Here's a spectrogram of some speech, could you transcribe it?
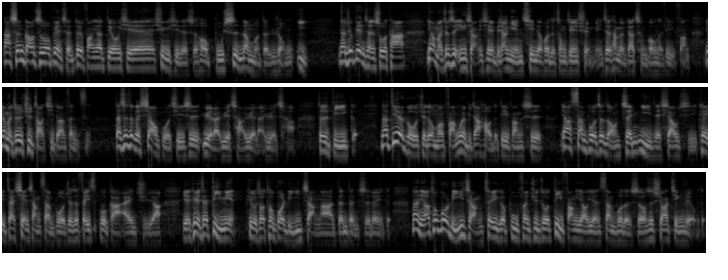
那升高之后，变成对方要丢一些讯息的时候，不是那么的容易。那就变成说，他要么就是影响一些比较年轻的或者中间选民，这是他们比较成功的地方；要么就是去找极端分子。但是这个效果其实是越来越差，越来越差。这是第一个。那第二个，我觉得我们防卫比较好的地方是要散播这种争议的消息，可以在线上散播，就是 Facebook 啊、IG 啊，也可以在地面，譬如说透过里长啊等等之类的。那你要透过里长这一个部分去做地方谣言散播的时候，是需要金流的。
